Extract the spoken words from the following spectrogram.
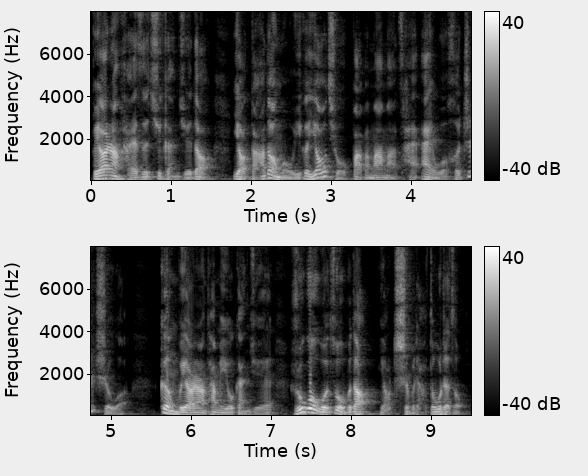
不要让孩子去感觉到要达到某一个要求，爸爸妈妈才爱我和支持我；更不要让他们有感觉，如果我做不到，要吃不了兜着走。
